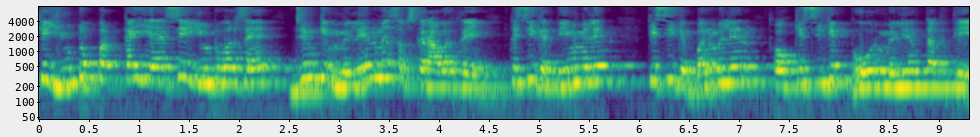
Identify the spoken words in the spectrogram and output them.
कि YouTube पर कई ऐसे यूट्यूबर्स हैं जिनके मिलियन में सब्सक्राइबर थे। किसी के तीन मिलियन, किसी के वन मिलियन और किसी के फोर मिलियन तक थे।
